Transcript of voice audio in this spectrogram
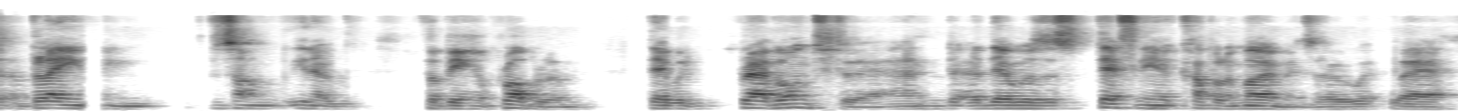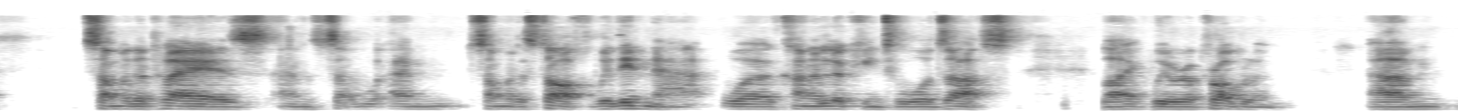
of blame some, you know, for being a problem, they would grab onto it. And uh, there was definitely a couple of moments where some of the players and some, and some of the staff within that were kind of looking towards us like we were a problem. Um,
